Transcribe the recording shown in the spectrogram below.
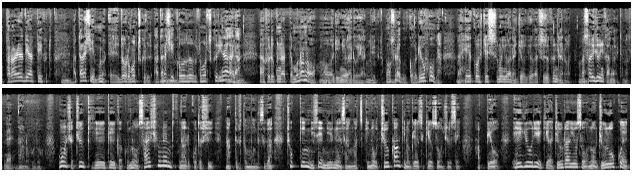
ん、パラレルでやっていくと、新しい道路も作る、新しい構造物も作りながら、うん、古くなったもののリニューアルをやっていくと、おそらくこう両方が並行して進むような状況が続くんだろうと、まあ、そういうふうに考えてますね。なるほど。御社中期経営計画の最終年度となる今年になってると思うんですが、直近2020年3月期の中間期の業績予想の修正発表、営業利益は従来予想の16億円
